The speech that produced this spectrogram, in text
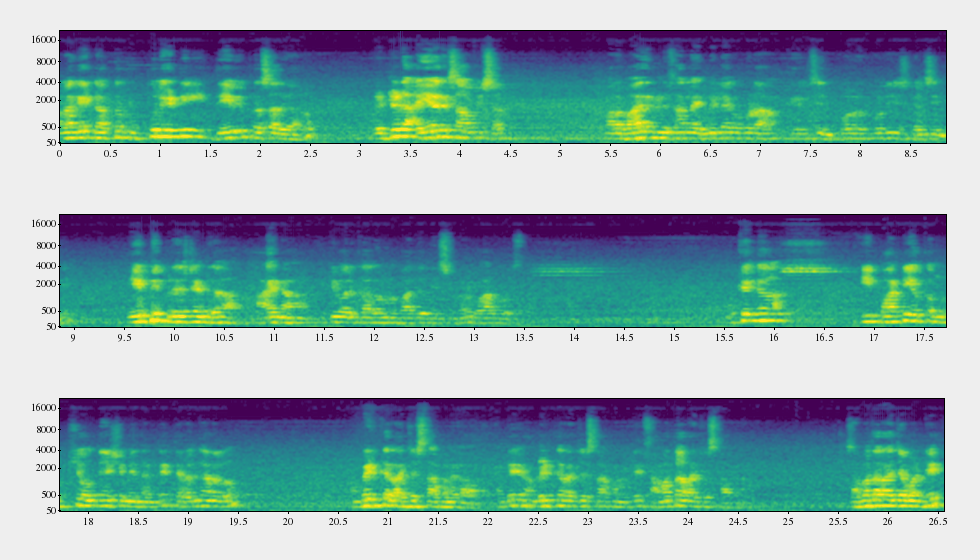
అలాగే డాక్టర్ ఉప్పులేటి దేవి ప్రసాద్ గారు రిటైర్డ్ ఐఆర్ఎస్ ఆఫీసర్ వాళ్ళ భార్య రెండుసార్లు ఎమ్మెల్యేగా కూడా గెలిచింది పో- పోటీ గెలిచింది. ఏపీ ప్రెసిడెంట్గా ఆయన ఇటీవలి కాలంలో బాధ్యత తీసుకున్నారు వారు వస్తారు. ముఖ్యంగా ఈ పార్టీ యొక్క ముఖ్య ఉద్దేశం ఏంటంటే తెలంగాణలో అంబేద్కర్ రాజ్య స్థాపన కావాలి. అంటే అంబేద్కర్ రాజ్య స్థాపన అంటే సమతా రాజ్య స్థాపన సమతా రాజ్యం అంటే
